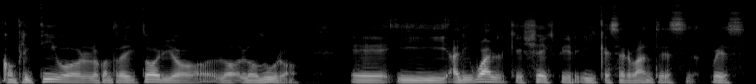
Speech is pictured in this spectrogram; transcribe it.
conflictivo, lo contradictorio, lo, duro. Eh, y al igual que Shakespeare y que Cervantes, pues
